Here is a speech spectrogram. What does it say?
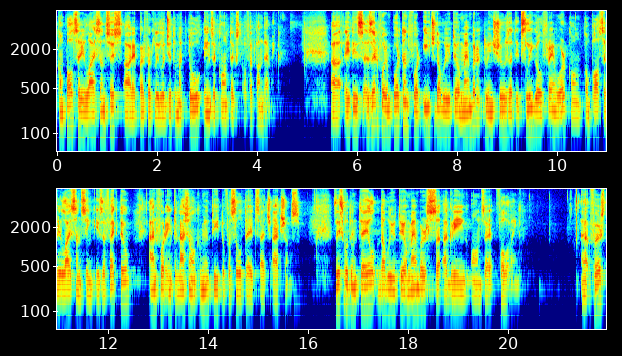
compulsory licenses are a perfectly legitimate tool in the context of a pandemic. Uh, it is therefore important for each WTO member to ensure that its legal framework on compulsory licensing is effective and for international community to facilitate such actions. This would entail WTO members agreeing on the following. Uh, first,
